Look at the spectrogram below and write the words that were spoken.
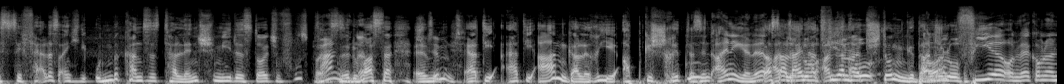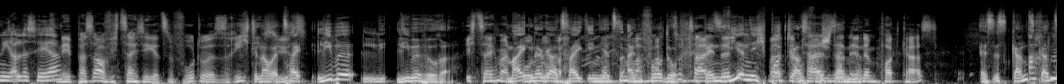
SC Verl ist eigentlich die unbekannteste Talentschmiede des deutschen Fußballs. Wahnsinn, ne? Du ne? warst da, ähm, Stimmt. Er hat die, er hat die Ahnengalerie abgeschritten. Das sind einige, ne? Das allein hat viereinhalb Stunden gedauert. Angelo 4 und wer kommt da nicht alles her? Nee, pass auf, ich zeige dir jetzt ein Foto, das ist richtig genau, er süß. zeigt, liebe, li- liebe Hörer, ich zeige mal ein Mike Foto. Nöcker zeigt Ihnen jetzt ein Foto. Wenn Sinn. wir nicht Podcast total Sinn verstanden in haben. einem Podcast. Es ist ganz, Ach, ganz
